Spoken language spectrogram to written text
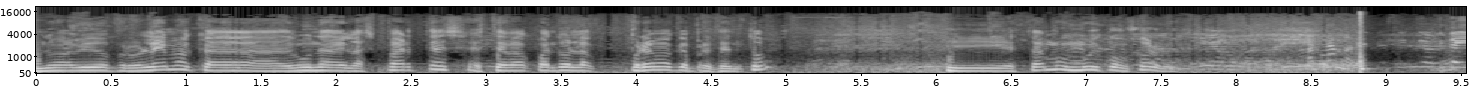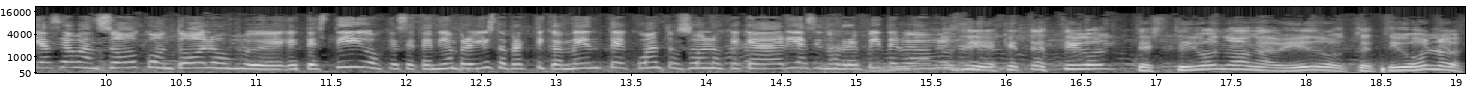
No ha habido problema, cada una de las partes está evacuando la prueba que presentó y estamos muy conformes. ya se avanzó con todos los eh, testigos que se tenían previsto prácticamente. ¿Cuántos son los que quedarían si nos repite nuevamente? Sí, es que testigos, testigos no han habido. Testigos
